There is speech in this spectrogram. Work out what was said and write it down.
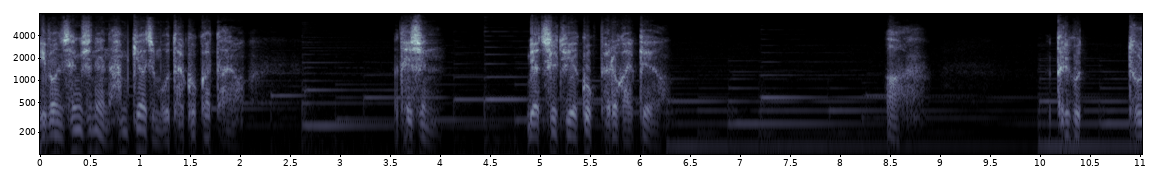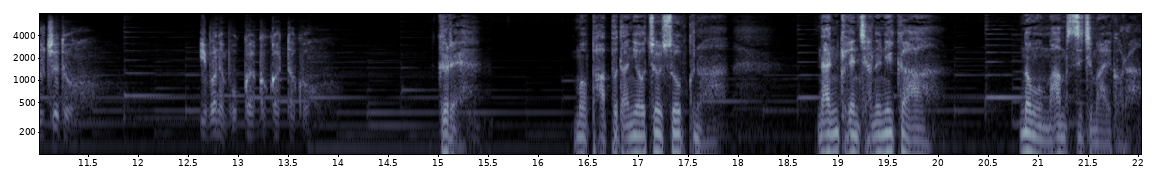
이번 생신엔 함께하지 못할 것 같아요. 대신 며칠 뒤에 꼭 뵈러 갈게요. 아, 그리고 둘째도 이번에 못 갈 것 같다고. 그래. 뭐 바쁘다니 어쩔 수 없구나. 난 괜찮으니까 너무 마음 쓰지 말거라.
